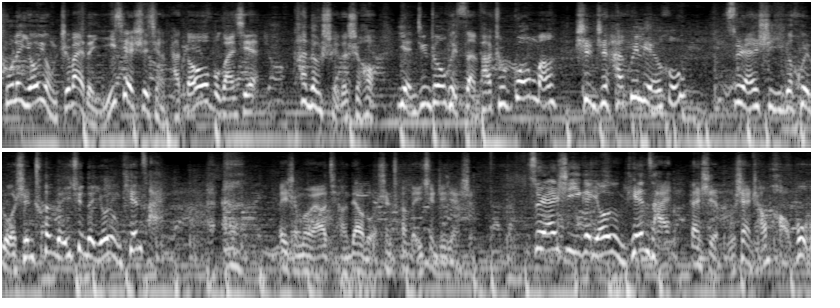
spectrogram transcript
除了游泳之外的一切事情，他都不关心。看到水的时候，眼睛中会散发出光芒，甚至还会脸红。虽然是一个会裸身穿围裙的游泳天才，为什么我要强调裸身穿围裙这件事？虽然是一个游泳天才，但是不擅长跑步，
